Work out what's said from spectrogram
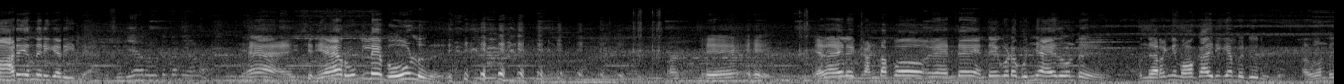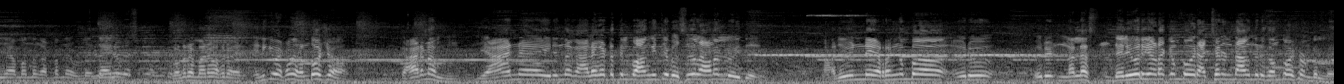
മാറിയെന്ന് എനിക്കറിയില്ല. ശരിയായ റൂട്ടിലേ ഏ, ഏതായാലും കണ്ടപ്പോൾ എന്റെ എന്റെയും കൂടെ കുഞ്ഞായതുകൊണ്ട് ഒന്ന് ഇറങ്ങി നോക്കാതിരിക്കാൻ പറ്റൂലല്ലോ അതുകൊണ്ട് ഞാൻ വന്ന് കണ്ടെന്നേ ഉള്ളൂ. എന്തായാലും വളരെ മനോഹരമായി എനിക്ക് വിഷമം സന്തോഷമാണ് കാരണം ഞാൻ ഇരുന്ന കാലഘട്ടത്തിൽ വാങ്ങിച്ച ബസ്സുകളാണല്ലോ ഇത്. അത് പിന്നെ ഇറങ്ങുമ്പോൾ ഒരു ഒരു നല്ല ഡെലിവറി അടക്കുമ്പോൾ ഒരു അച്ഛനുണ്ടാകുന്നൊരു സന്തോഷമുണ്ടല്ലോ.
